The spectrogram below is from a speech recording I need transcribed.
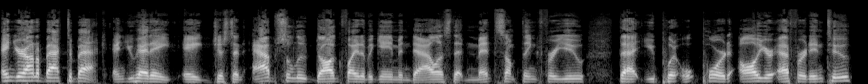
and you're on a back to back, and you had a a just an absolute dogfight of a game in Dallas that meant something for you that you put poured all your effort into,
